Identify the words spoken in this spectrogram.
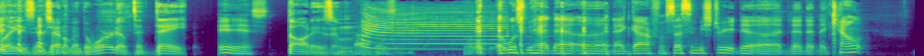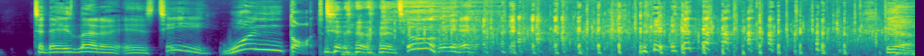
Ladies and gentlemen, the word of today: is thoughtism. thoughtism. I wish we had that uh that guy from Sesame Street, the uh the, the, the count. Today's letter is T. One thought. Two, yeah. yeah.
